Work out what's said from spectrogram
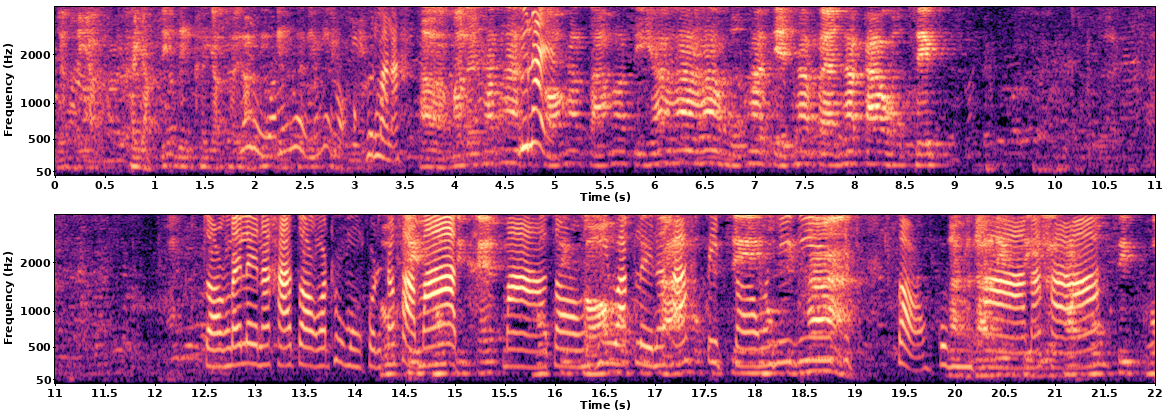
เดี๋ยวขยับขยับนิดนึงขยับถอยหลัไม่งรู้นิดว่านึไม่งรู้จะได้ไม่เขียนรู้ขึ้นมานะอ่ามาเลยครับห้าอยู่ไหนสองห้าสามห้าสี่ห้าห้าห้าหกห้าเจ็ดห้าแปดห้าเก้าหกสิบจองได้เลยนะคะ จองวัตถุมงคลก็สามารถมาจองที่วัดเลยนะคะ ปิดจองวันที่22กุมภานะคะหกสิบห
